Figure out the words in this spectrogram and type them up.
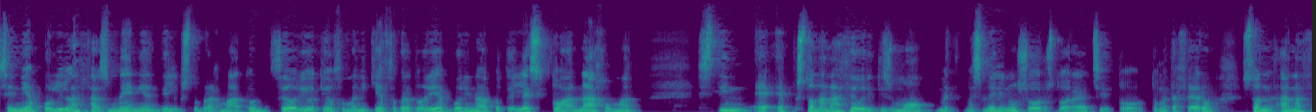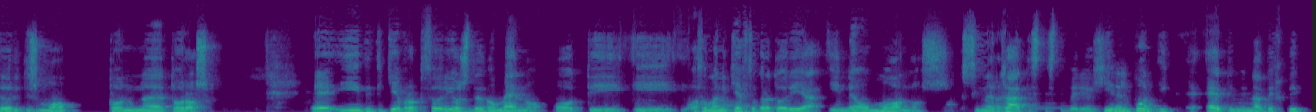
σε μια πολύ λανθασμένη αντίληψη των πραγμάτων, θεωρεί ότι η Οθωμανική Αυτοκρατορία μπορεί να αποτελέσει το ανάχωμα στην, ε, ε, στον αναθεωρητισμό, με, με σημερινούς όρους τώρα, έτσι, το, το μεταφέρω, στον αναθεωρητισμό των, ε, των Ρώσων. Ε, η Δυτική Ευρώπη θεωρεί ως δεδομένο ότι η Οθωμανική Αυτοκρατορία είναι ο μόνος συνεργάτης της στην περιοχή. Είναι λοιπόν έτοιμη να, δεχτεί,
